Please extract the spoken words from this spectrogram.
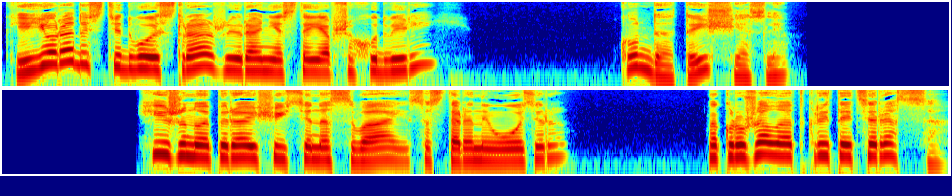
К ее радости двое стражей, ранее стоявших у дверей, куда-то исчезли. Хижину, опирающуюся на сваи со стороны озера, окружала открытая терраса,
